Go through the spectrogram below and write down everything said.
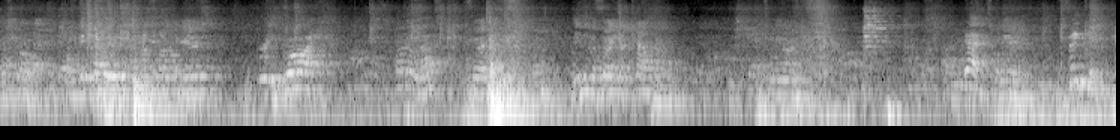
Let's go. Right. Well done, lads. 30. These are the 30 that count now. 29. Yeah, 28. thinking.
